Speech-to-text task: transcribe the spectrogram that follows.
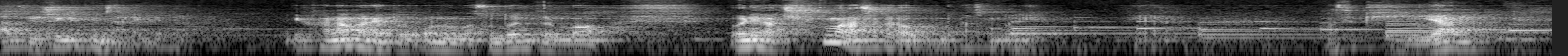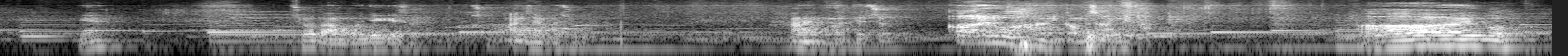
아주 유서 깊은 자리입니다. 이 하나만 해도 오늘 뭐 성도님들 뭐 은혜가 충만하실 거라고 봅니다, 성도님. 예. 아주 귀한 예. 저도 한번 여기서 좀 앉아가지고 하나님한테 좀 아이고 하나님 감사합니다. 아이고.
